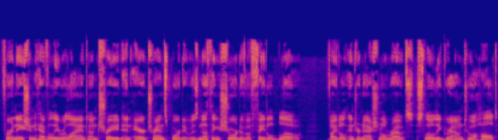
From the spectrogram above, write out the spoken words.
For a nation heavily reliant on trade and air transport, it was nothing short of a fatal blow. Vital international routes slowly ground to a halt,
